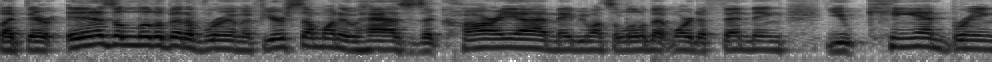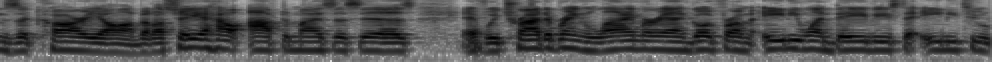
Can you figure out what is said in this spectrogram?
but there is a little bit of room. If you're someone who has Zakaria and maybe wants a little bit more defending, you can bring Zakaria on. But I'll show you how optimized this is. If we try to bring Laimer in, go from 81 Davies to 82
